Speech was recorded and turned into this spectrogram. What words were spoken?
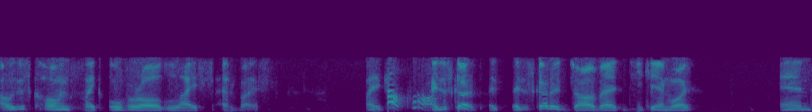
I was just calling for like overall life advice. Like, oh, cool. I just got I, I just got a job at DKNY, and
